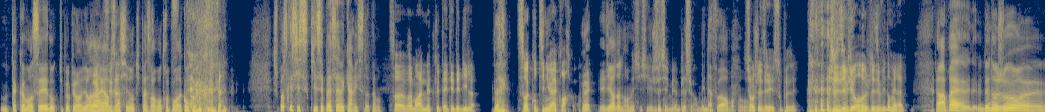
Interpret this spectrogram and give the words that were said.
où t'as commencé, donc tu peux plus revenir en Ouais, arrière, parce ça. que sinon tu passes vraiment trop pour un con, quoi. Ça. Je pense que c'est ce qui s'est passé avec Harris, notamment. Soit vraiment admettre que t'as été débile. Soit continuer à croire, quoi. Ouais. Et dire, non, non, mais si, si, Si, si, bien- bien sûr. Métaphore, bon, enfin bon. Sûr, je les ai sous-pesés. je les ai vus, je les ai vus dans mes rêves. Alors après, euh, de nos jours, euh,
